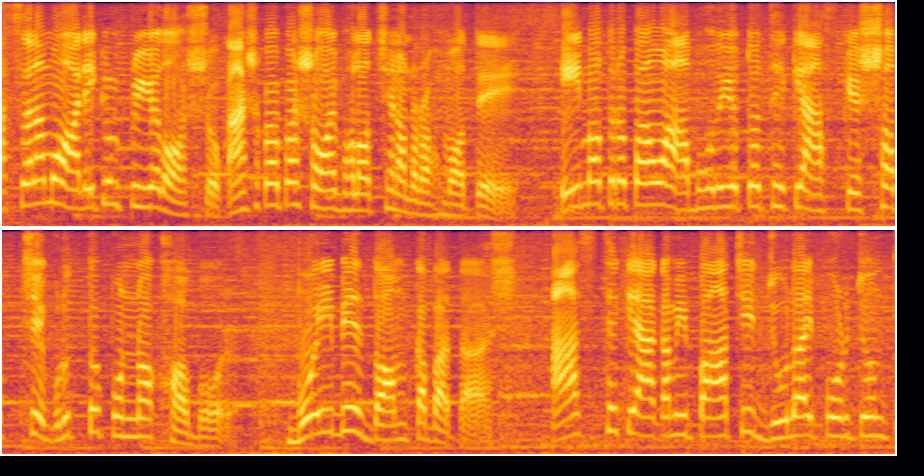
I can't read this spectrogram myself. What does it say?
আসসালামু আলাইকুম প্রিয় দর্শক, আশা করি সবাই ভালো আছেন আল্লাহ রহমতে। এইমাত্র পাওয়া আবহাওয়া থেকে আজকে সবচেয়ে গুরুত্বপূর্ণ খবর বইবে দমকা বাতাস। আজ থেকে আগামী পাঁচই জুলাই পর্যন্ত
